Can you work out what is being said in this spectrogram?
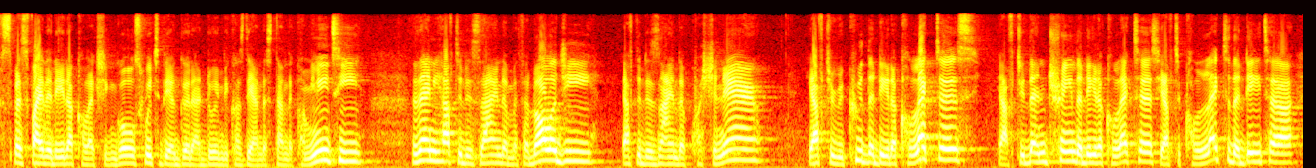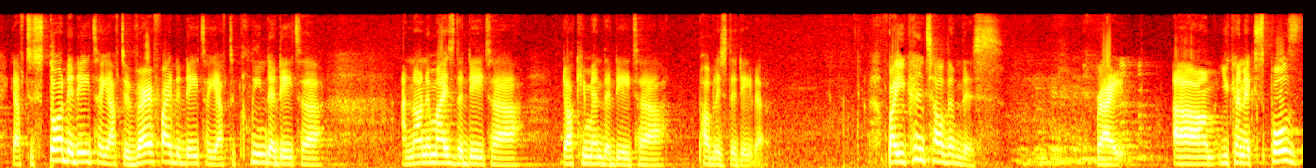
specify the data collection goals, which they're good at doing because they understand the community. Then you have to design the methodology. You have to design the questionnaire. You have to recruit the data collectors. You have to then train the data collectors. You have to collect the data. You have to store the data. You have to verify the data. You have to clean the data, anonymize the data, document the data, publish the data. But you can't tell them this, right? Um, you can expose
